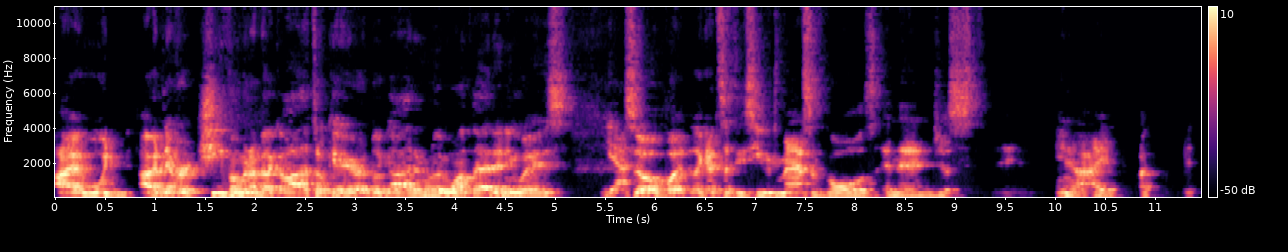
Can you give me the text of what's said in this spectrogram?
I would I would never achieve them, and I'd be like, oh, that's okay, or I'd be like, oh, I didn't really want that anyways. yeah. So, but like I'd set these huge, massive goals, and then just you know, I, I it,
